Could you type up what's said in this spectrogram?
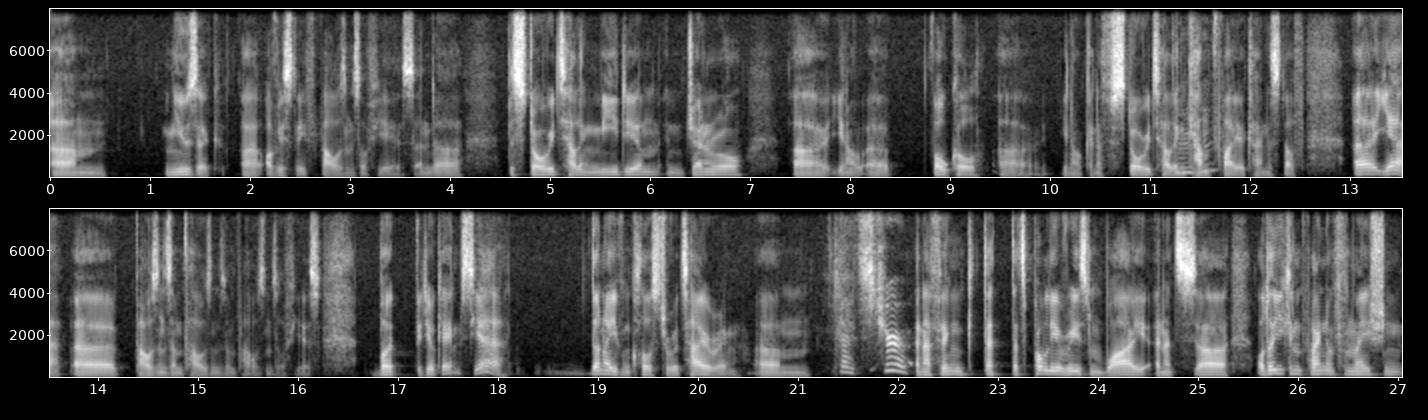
Um, music, uh, obviously, thousands of years, and uh, the storytelling medium in general. Uh, you know, uh, vocal. Uh, you know, kind of storytelling, campfire kind of stuff. Uh, yeah, uh, thousands and thousands and thousands of years. But video games, yeah, they're not even close to retiring. Um, That's true. and I think that that's probably a reason why. And it's uh, although you can find information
